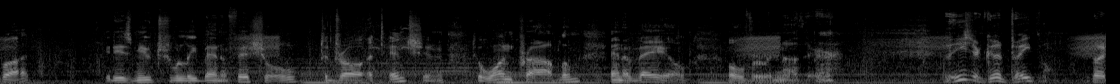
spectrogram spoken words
But it is mutually beneficial to draw attention to one problem and avail over another. These are good people, but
